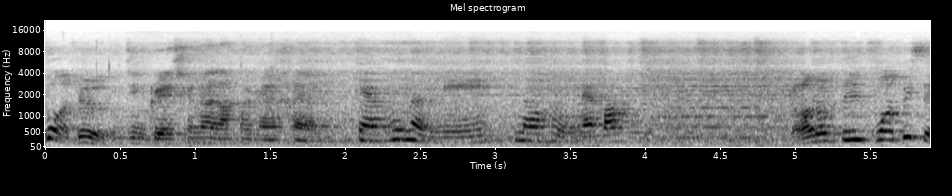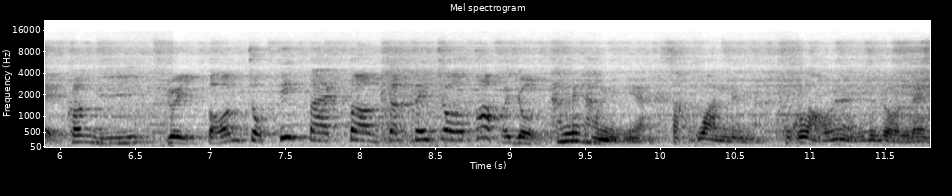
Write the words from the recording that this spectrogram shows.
กว่าเดิม จริงๆเกรซก็น่ารักไม่แพ้ใครแกพูดแบบนี้เราหึงได้ปะการันตีความพิเศษครั้งนี้ ด้วยตอนจบที่แตกต่างจากในจอภาพยนตร์ ถ้าไม่ทำอย่างเงี้ยสักวันหนึ่งอะพวกเราเนี่ยจะโดนเล่น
